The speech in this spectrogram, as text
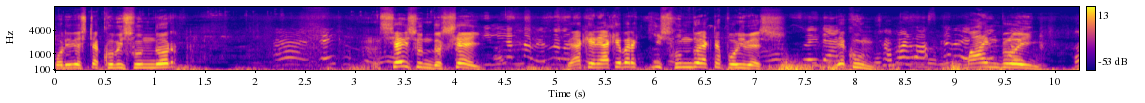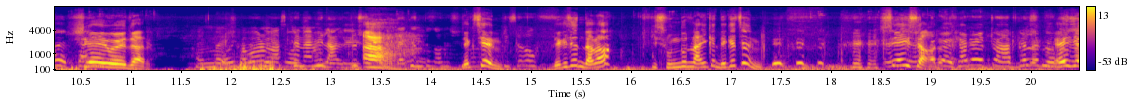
পরিবেশটা খুবই সুন্দর। সেই সুন্দর সেই। দেখেন একেবারে কি সুন্দর একটা পরিবেশ। দেখুন মাইন্ড ব্লোয়িং সেই ওয়েদার দেখছেন? দেখেছেন দাদা? কি সুন্দর নায়িকা দেখেছেন? সেই স্যার। এই যে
